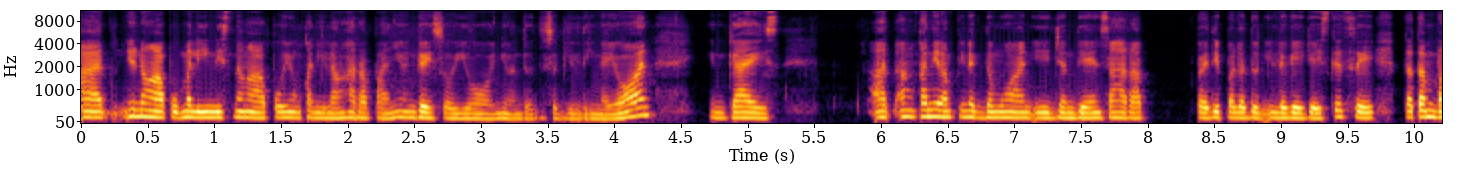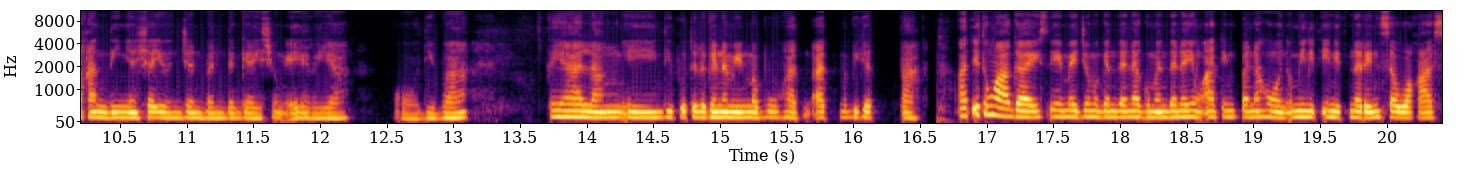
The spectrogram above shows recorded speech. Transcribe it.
At yun na nga po, malinis na nga po yung kanilang harapan. Yun, guys, so yun, yun, doon sa building na yun. Yun, guys. At ang kanilang pinagdamuhan eh, dyan din sa harap. Pwede pala doon ilagay guys kasi tatambakan din niya siya yun dyan banda guys yung area. O, di ba? Kaya lang, eh, hindi po talaga namin mabuhat at mabigat pa. At ito nga guys, eh, medyo maganda na, gumanda na yung ating panahon. Uminit-init na rin sa wakas.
